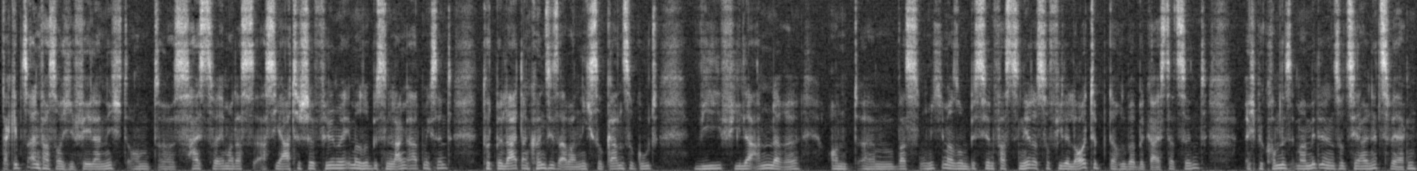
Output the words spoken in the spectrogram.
da gibt es einfach solche Fehler nicht. Und äh, es heißt zwar immer, dass asiatische Filme immer so ein bisschen langatmig sind. Tut mir leid, dann können sie es aber nicht so ganz so gut wie viele andere. Und ähm, was mich immer so ein bisschen fasziniert, dass so viele Leute darüber begeistert sind. Ich bekomme das immer mit in den sozialen Netzwerken.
